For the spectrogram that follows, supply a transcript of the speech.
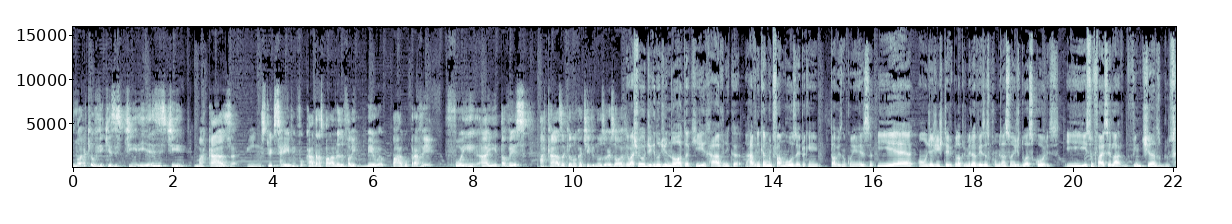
na hora que eu vi que existia e existir uma casa em Strixhaven focada nas palavras, eu falei, meu, eu pago pra ver. Foi aí, talvez, a casa que eu nunca tive nos Orzhov. Eu acho digno de nota aqui, Ravnica. Ravnica é muito famoso aí pra quem talvez não conheça, e é onde a gente teve pela primeira vez as combinações de duas cores. E isso faz, sei lá, 20 anos, Bruce.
